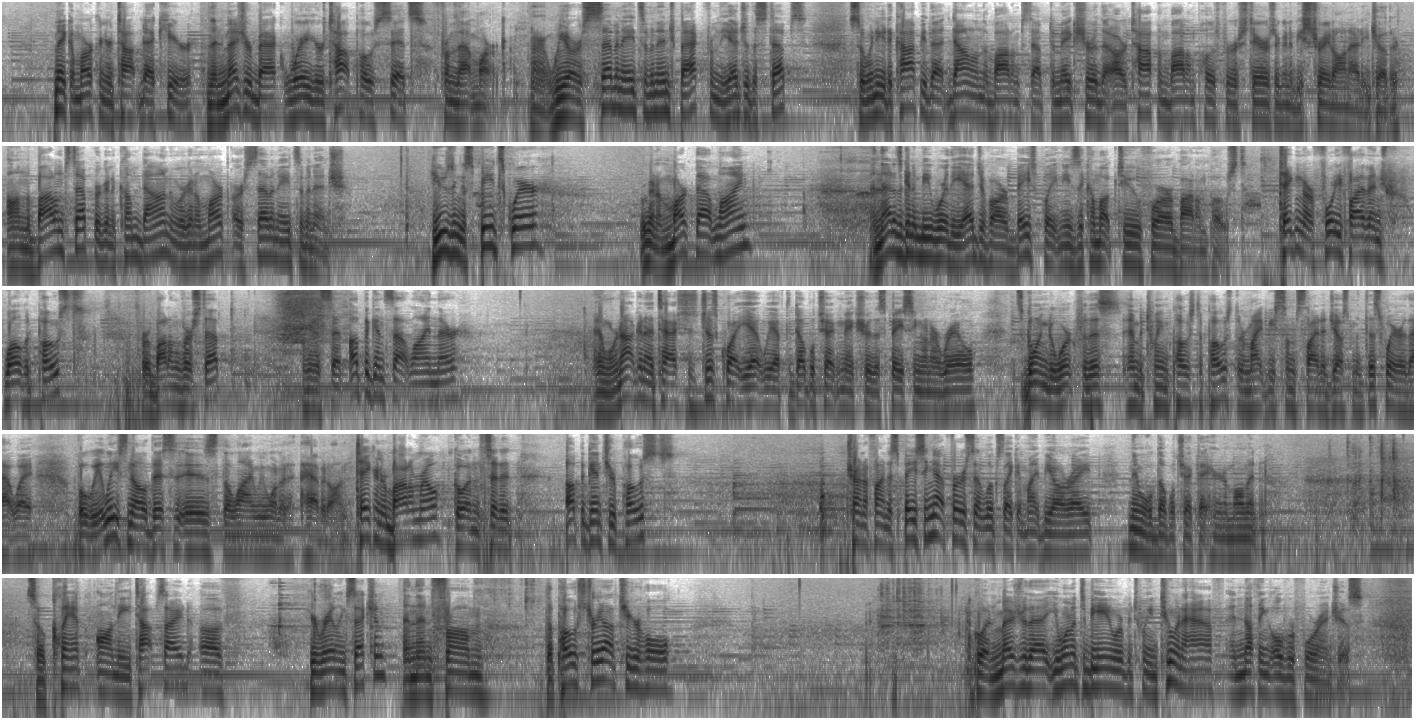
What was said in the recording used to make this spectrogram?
make a mark on your top deck here, and then measure back where your top post sits from that mark. All right, we are 7 eighths of an inch back from the edge of the steps, so we need to copy that down on the bottom step to make sure that our top and bottom post for our stairs are going to be straight on at each other. On the bottom step, we're going to come down and we're going to mark our 7 eighths of an inch. Using a speed square, we're going to mark that line and that is going to be where the edge of our base plate needs to come up to for our bottom post. Taking our 45 inch welded post for the bottom of our step, we're going to set up against that line there and we're not going to attach this just quite yet. We have to double check make sure the spacing on our rail is going to work for this in between post to post. There might be some slight adjustment this way or that way, but we at least know this is the line we want to have it on. Taking our bottom rail, go ahead and set it up against your posts Trying to find a spacing at first that looks like it might be all right, and then we'll double check that here in a moment. So clamp on the top side of your railing section, and then from the post straight out to your hole, go ahead and measure that. You want it to be anywhere between two and a half and nothing over four inches.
